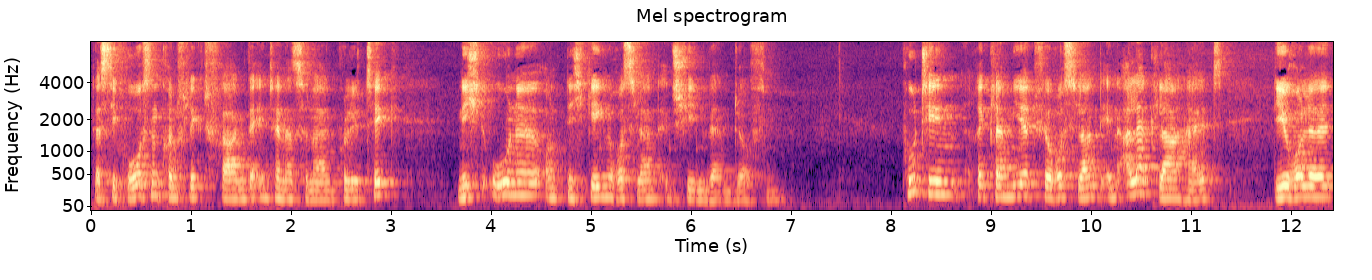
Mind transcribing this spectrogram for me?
dass die großen Konfliktfragen der internationalen Politik nicht ohne und nicht gegen Russland entschieden werden dürfen. Putin reklamiert für Russland in aller Klarheit die Rolle,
